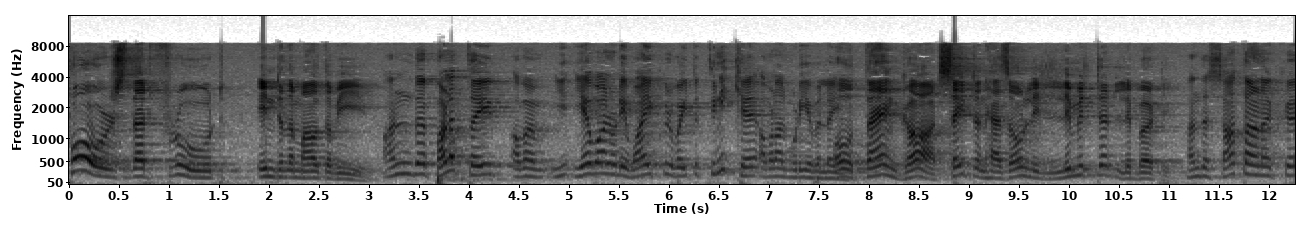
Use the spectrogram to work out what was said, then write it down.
force that fruit into the mouth of Eve. அந்த பழத்தை அவன் ஏ- ஏவாளுடைய வாய்க்குள் வைத்து திணிக்க அவனால் முடியவில்லை Oh, thank God, Satan has only limited liberty. அந்த சாத்தானுக்கு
